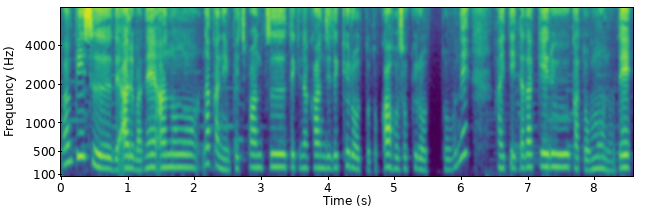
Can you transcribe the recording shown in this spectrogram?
ワンピースであればね、あの、中にペチパンツ的な感じでキュロットとか細キュロットをね、履いていただけるかと思うので、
